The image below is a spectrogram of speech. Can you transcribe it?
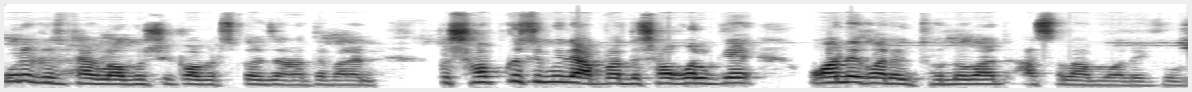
কোনো কিছু থাকলে অবশ্যই কমেন্টস করে জানাতে পারেন। তো সবকিছু মিলে আপনাদের সকলকে অনেক অনেক ধন্যবাদ। আসসালামু আলাইকুম।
